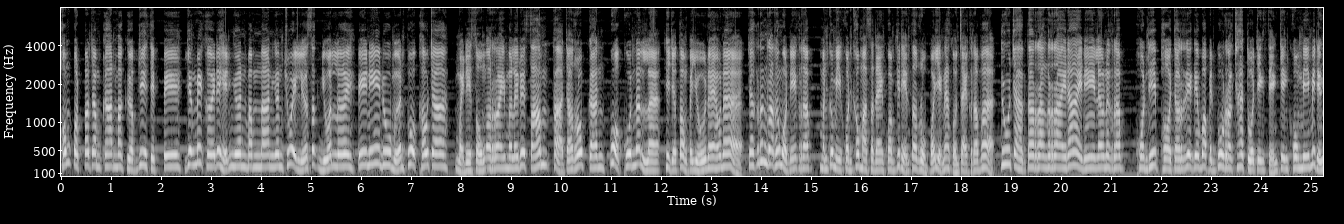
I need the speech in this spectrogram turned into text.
ผมปลดประจำการมาเกือบ 20 ปี ยังไม่เคยได้เห็นเงินบำนาญเงินช่วยเหลือสักหยวนเลย ปีนี้ดูเหมือนพวกเขาจะไม่ได้ส่งอะไรมาเลยด้วยซ้ำถ้าจะรบกัน พวกคุณนั่นแหละ ที่จะต้องไปอยู่แนวหน้า จากเรื่องราวทั้งหมดนี้ครับ มันก็มีคนเข้ามาแสดงความคิดเห็นสรุปไว้อย่างน่าสนใจครับว่า ดูจากตารางรายได้นี้แล้วนะครับ คนที่พอจะเรียกได้ว่าเป็นผู้รักชาติตัวจริงเสียงจริงคงมีไม่ถึง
